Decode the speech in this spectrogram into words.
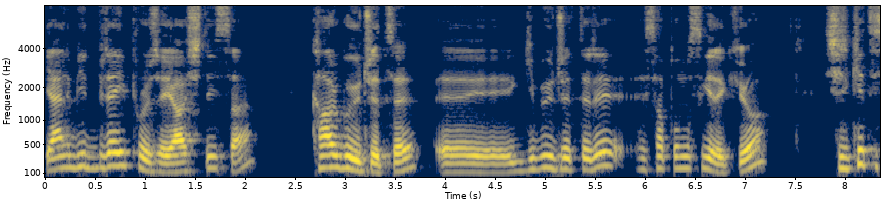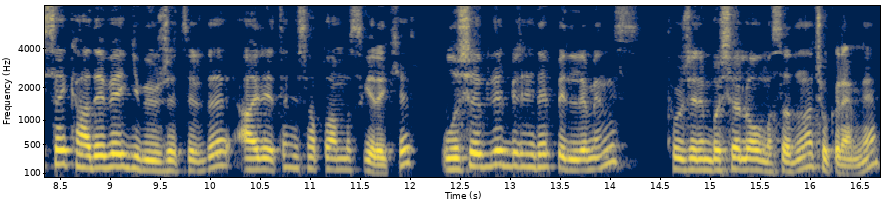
Yani bir birey projeyi açtıysa kargo ücreti e, gibi ücretleri hesaplaması gerekiyor. Şirket ise KDV gibi ücretleri de ayrıyeten hesaplanması gerekir. Ulaşılabilir bir hedef belirlemeniz projenin başarılı olması adına çok önemli.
